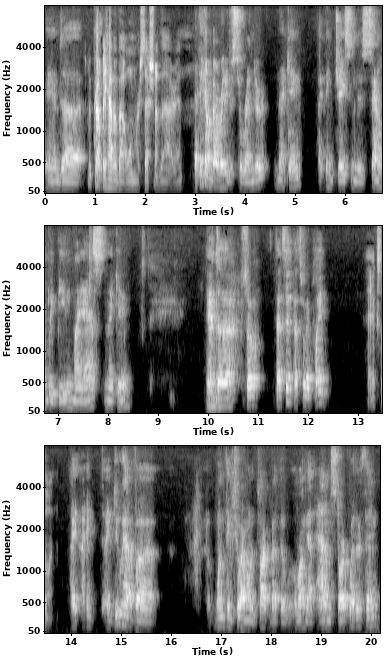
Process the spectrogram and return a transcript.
And uh, We probably have about one more session of that, right? I think I'm about ready to surrender in that game. I think Jason is soundly beating my ass in that game. And uh, so that's it. That's what I played. Excellent. I, I, I do have uh, one thing too I want to talk about though along that Adam Starkweather thing.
